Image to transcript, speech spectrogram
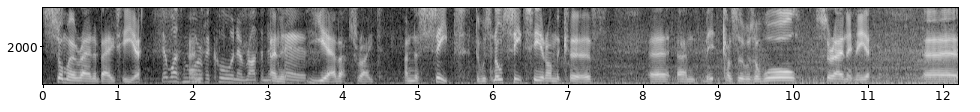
somewhere around about here. So, it was more And- of a corner rather than a curve. yeah, that's right. And the seat, there was no seats here on the curve, uh, and because there was a wall surrounding here, uh,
